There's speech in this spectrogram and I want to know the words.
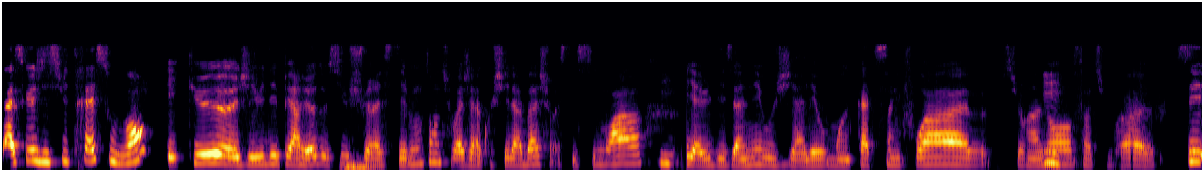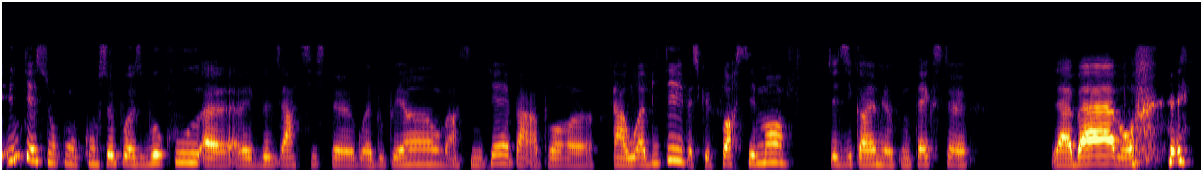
Parce que j'y suis très souvent et que euh, j'ai eu des périodes aussi où je suis restée longtemps. Tu vois, j'ai accouché là-bas, je suis restée six mois. Mm. Il y a eu des années où j'y allais au moins quatre, cinq fois euh, sur un mm. an. Enfin, tu vois, euh, c'est une question qu'on se pose beaucoup avec d'autres artistes guadeloupéens ou martiniquais par rapport à où habiter. Parce que forcément, je te dis quand même le contexte là-bas, bon.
